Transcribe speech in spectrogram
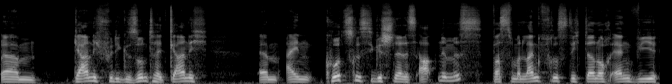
ähm, gar nicht für die Gesundheit, gar nicht ähm, ein kurzfristiges, schnelles Abnehmen ist, was man langfristig dann auch irgendwie,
